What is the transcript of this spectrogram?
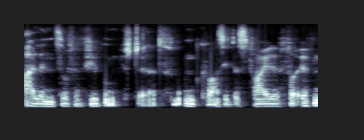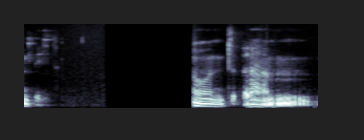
allen zur Verfügung gestellt und quasi das File veröffentlicht. Und ähm,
